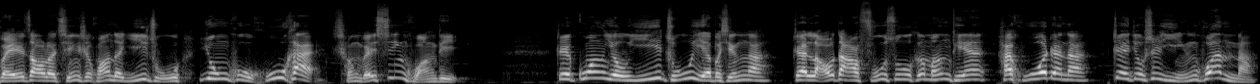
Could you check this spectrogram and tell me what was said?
伪造了秦始皇的遗嘱，拥护胡亥，成为新皇帝。这光有遗嘱也不行啊，这老大扶苏和蒙恬还活着呢，这就是隐患呐。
